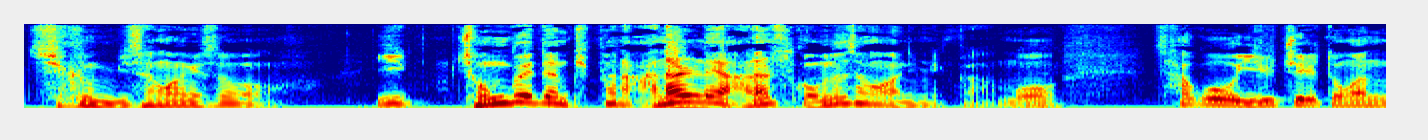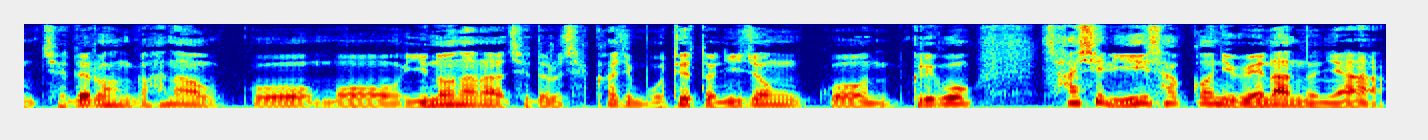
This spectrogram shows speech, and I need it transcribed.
지금 이 상황에서 이 정부에 대한 비판을 안 할래 안할 수가 없는 상황 아닙니까? 뭐 사고 일주일 동안 제대로 한 거 하나 없고 뭐 인원 하나 제대로 체크하지 못했던 이 정권 그리고 사실 이 사건이 왜 났느냐?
